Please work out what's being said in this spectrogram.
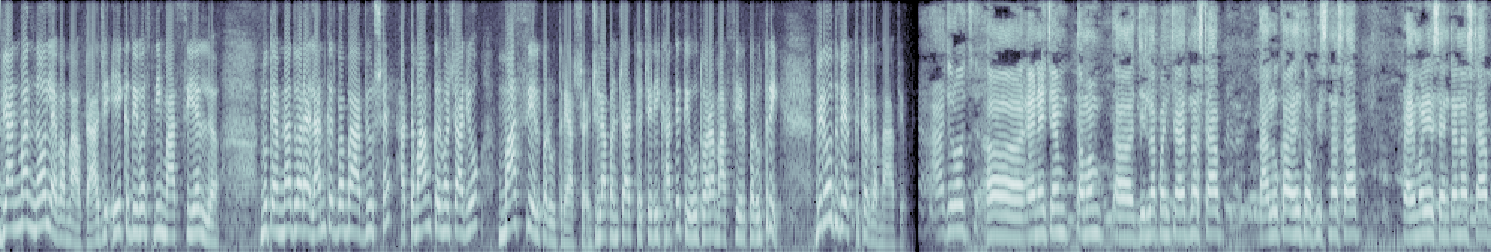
ધ્યાનમાં ન લેવામાં આવતા. આજે એક દિવસની માસ સીએલ નું તેમના દ્વારા એલાન કરવામાં આવ્યું છે. આ તમામ કર્મચારીઓ માસસીએલ પર ઉતર્યા છે. જિલ્લા પંચાયત કચેરી ખાતે તેઓ દ્વારા માસસીએલ પર ઉતરી વિરોધ વ્યક્ત કરવામાં આવ્યો. આજરોજ એનએચએમ તમામ જિલ્લા પંચાયતના સ્ટાફ, તાલુકા હેલ્થ ઓફિસના સ્ટાફ, પ્રાઇમરી સેન્ટરના સ્ટાફ,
